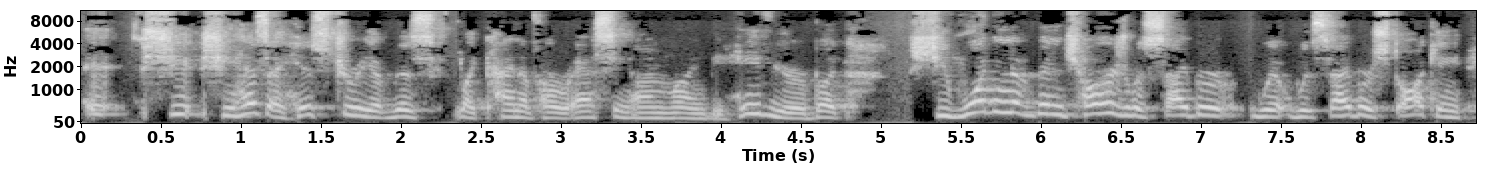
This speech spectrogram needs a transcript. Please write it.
it, she she has a history of this like kind of harassing online behavior, but she wouldn't have been charged with cyber with, with, cyber stalking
